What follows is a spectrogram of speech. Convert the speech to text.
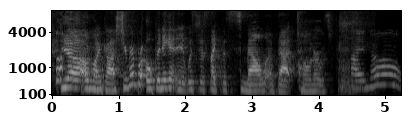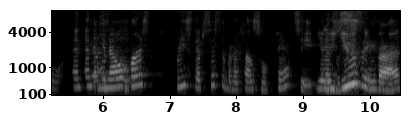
Yeah. Oh my gosh. Do you remember opening it and it was just like the smell of that toner was I know. And and it was you know, the first three step system and I felt so fancy, you know, was, using that.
